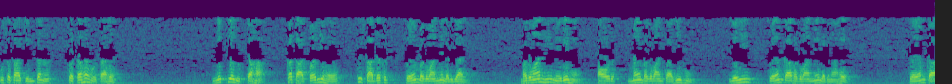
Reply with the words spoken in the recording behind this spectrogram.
उसका चिंतन स्वतः होता है। नित्य युक्त का तात्पर्य है कि साधक स्वयं भगवान में लग जाए। भगवान ही मेरे हैं और मैं भगवान का ही हूँ। यही स्वयं का भगवान में लगना है। स्वयं का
